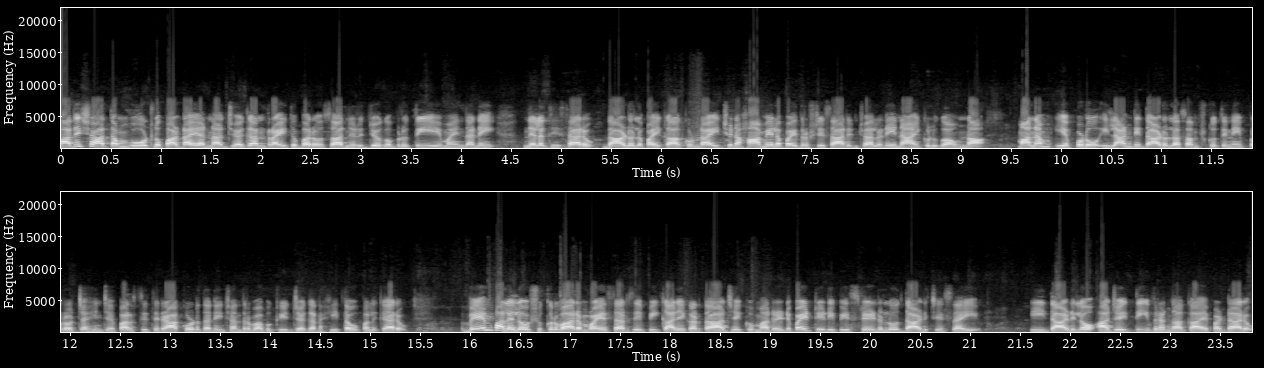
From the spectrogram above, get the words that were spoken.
పది శాతం ఓట్లు పడ్డాయన్న జగన్ రైతు భరోసా నిరుద్యోగ భృతి ఏమైందని నిలదీశారు. దాడులపై కాకుండా ఇచ్చిన హామీలపై దృష్టి సారించాలని నాయకులుగా ఉన్న మనం ఎప్పుడూ ఇలాంటి దాడుల సంస్కృతిని ప్రోత్సహించే పరిస్థితి రాకూడదని చంద్రబాబుకి జగన్ హితవు పలికారు. వేంపల్లెలో శుక్రవారం వైఎస్ఆర్సీపీ కార్యకర్త అజయ్ కుమార్ రెడ్డిపై టీడీపీ శ్రేణులు దాడి చేశాయి. ఈ దాడిలో అజయ్ తీవ్రంగా గాయపడ్డారు.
